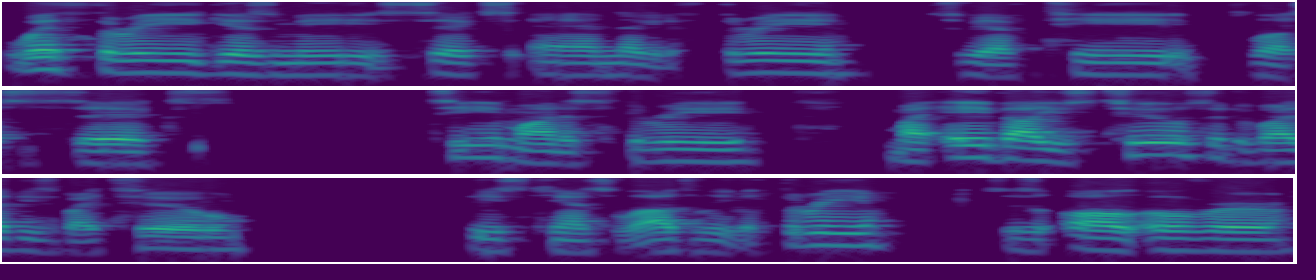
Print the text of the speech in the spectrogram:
with 3 gives me 6 and negative 3. So we have t plus 6, t minus 3. My a value is 2, so divide these by 2. These cancel out to leave a 3. This is all over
